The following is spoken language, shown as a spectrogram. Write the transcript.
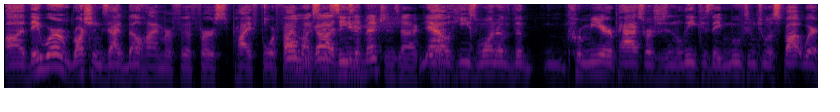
Uh, they weren't rushing Zach Bellheimer for the first probably four or five Oh my weeks God, of the season. mention Zach. Now Yeah. he's one of the premier pass rushers in the league because they moved him to a spot where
